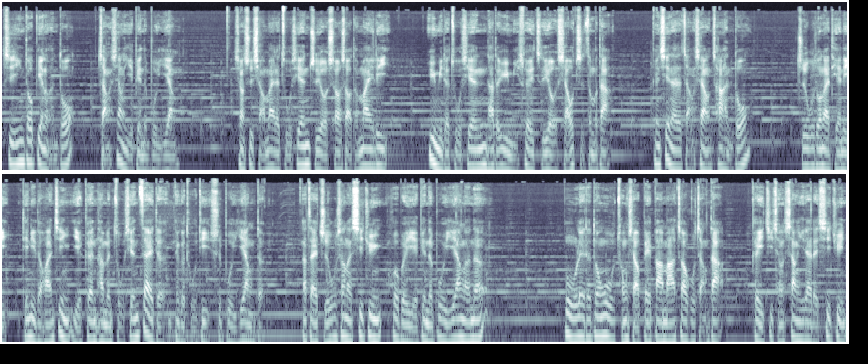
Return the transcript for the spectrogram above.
基因都变了很多，长相也变得不一样。像是小麦的祖先只有少少的麦粒，玉米的祖先它的玉米穗只有小指这么大，跟现在的长相差很多。植物种在田里。田里的环境也跟他们祖先在的那个土地是不一样的。那在植物上的细菌会不会也变得不一样了呢？哺乳类的动物从小被爸妈照顾长大，可以继承上一代的细菌。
